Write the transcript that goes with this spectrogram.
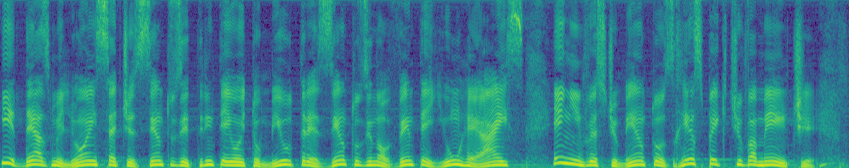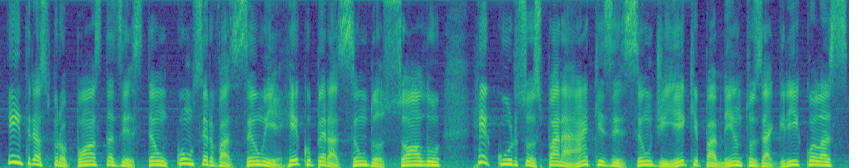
e 10.738.391 reais em investimentos, respectivamente. Entre as propostas estão conservação e recuperação do solo, recursos para a aquisição de equipamentos agrícolas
